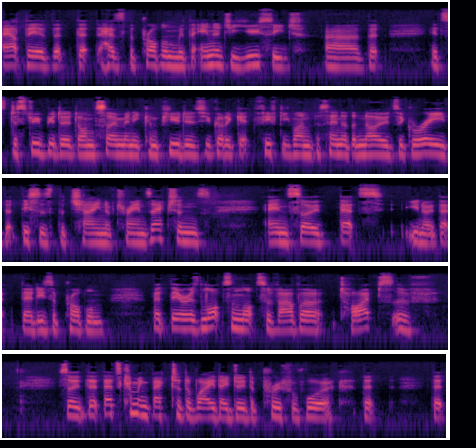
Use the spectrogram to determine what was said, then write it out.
out there that, that has the problem with the energy usage. Uh, that it's distributed on so many computers. You've got to get 51% of the nodes agree that this is the chain of transactions, and so that's you know that that is a problem. But there is lots and lots of other types of so that that's coming back to the way they do the proof of work that that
